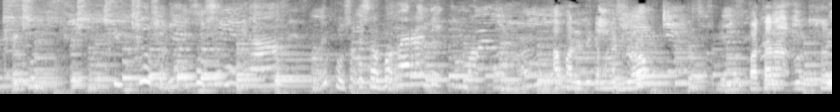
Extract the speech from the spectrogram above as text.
kakaipon. Ipos, ano? Ipos, ano? Na, Ipos, sa kasaba. para di kumakuan. Ah, para di ka mahadlok? Sige, magpatana, magtan...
